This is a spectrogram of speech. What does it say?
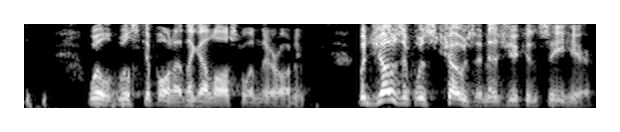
we'll, we'll skip on. I think I lost one there on him. But Joseph was chosen, as you can see here.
